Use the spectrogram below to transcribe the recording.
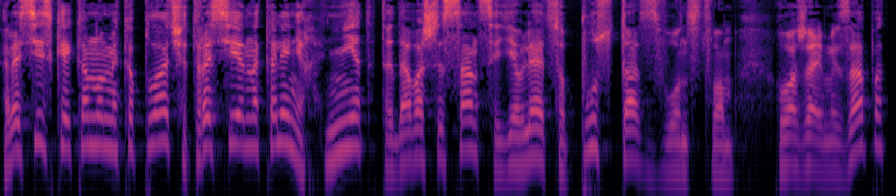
Российская экономика плачет, Россия на коленях? Нет, тогда ваши санкции являются пустозвонством. Уважаемый Запад,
